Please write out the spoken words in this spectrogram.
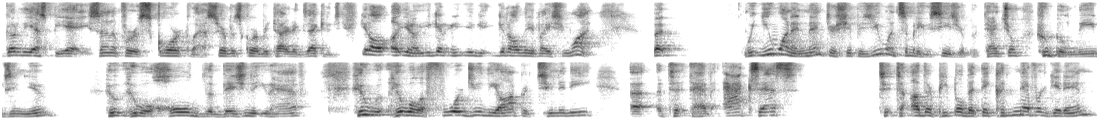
go to the SBA, sign up for a SCORE class, Service Corps Retired Executives. Get all you know, you get you get all the advice you want. But what you want in mentorship is you want somebody who sees your potential, who believes in you, who, who will hold the vision that you have, who, who will afford you the opportunity uh, to, to have access to, to other people that they could never get in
